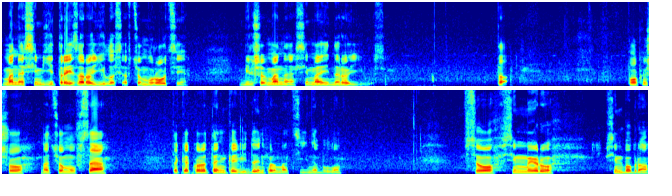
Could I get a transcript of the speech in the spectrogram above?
в мене сім'ї три зароїлося в цьому році. Більше в мене сімей не роїлося. Так. Поки що на цьому все. Таке коротеньке відео інформаційне було. Все, всім миру, всім бобра.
